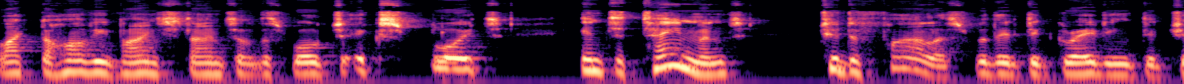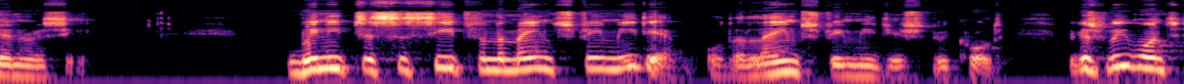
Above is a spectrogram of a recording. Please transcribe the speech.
like the Harvey Weinsteins of this world to exploit entertainment to defile us with their degrading degeneracy? We need to secede from the mainstream media, or the lamestream media, should be called, because we want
